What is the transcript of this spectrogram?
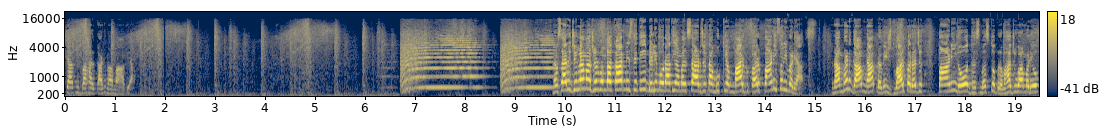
ત્યાંથી બહાર કાઢવામાં આવ્યા. નવસારી જિલ્લામાં જળબંબાકારની સ્થિતિ, બિલીમોરાથી અમલસાડ જતા મુખ્ય માર્ગ પર પાણી ફરી વળ્યા. રામભણ ગામના પ્રવેશ દ્વાર પર જ પાણીનો ધસમસતો પ્રવાહ જોવા મળ્યો.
